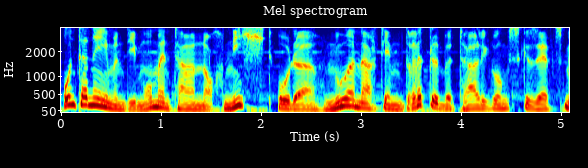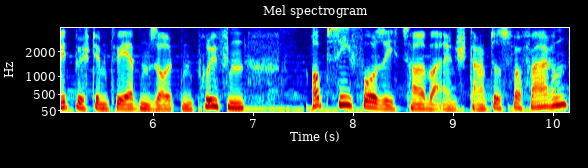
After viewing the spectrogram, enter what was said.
Unternehmen, die momentan noch nicht oder nur nach dem Drittelbeteiligungsgesetz mitbestimmt werden, sollten prüfen, ob sie vorsichtshalber ein Statusverfahren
